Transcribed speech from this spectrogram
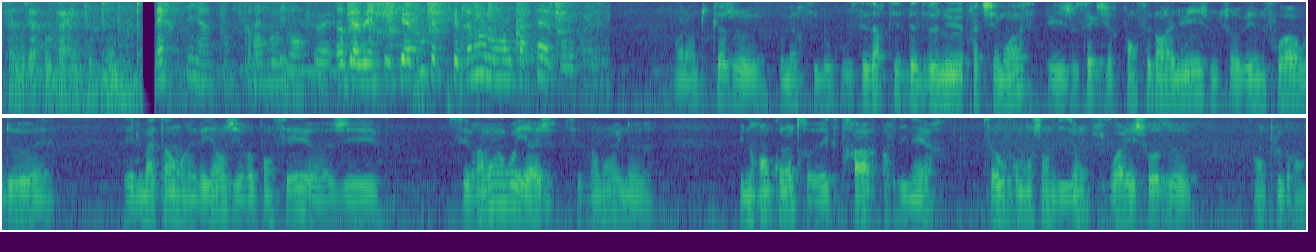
ça nous accompagne tout le temps, tout le temps. Merci hein, pour ce grand moment. Ah bah, merci aussi à vous parce que c'est vraiment un moment de partage pour le coup. Voilà, en tout cas, je remercie beaucoup ces artistes d'être venus près de chez moi. Et je sais que j'y repensais dans la nuit. Je me suis réveillé une fois ou deux. Et, et le matin, en me réveillant, j'y repensais. Euh, j'ai... C'est vraiment un voyage. C'est vraiment une, une rencontre euh, extraordinaire. Ça ouvre mon champ de vision. Je vois les choses euh, en plus grand.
